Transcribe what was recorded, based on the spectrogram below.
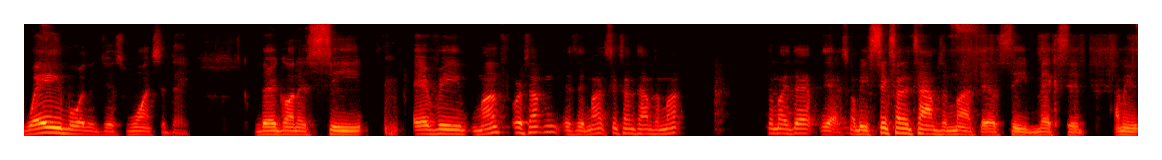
way more than just once a day. They're going to see every month or something. Is it month? 600 times a month? Something like that. Yeah, it's going to be 600 times a month. They'll see Mexit. I mean,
